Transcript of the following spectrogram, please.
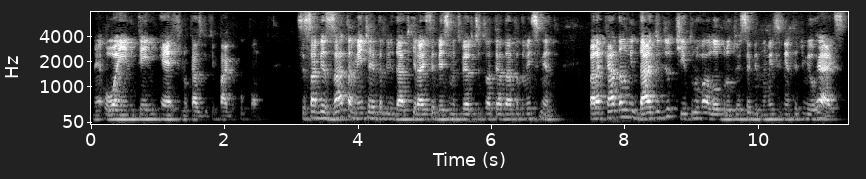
Né? Ou a NTNF, no caso do que paga cupom. Você sabe exatamente a rentabilidade que irá receber se não tiver o título até a data do vencimento. Para cada unidade do título, o valor bruto recebido no vencimento é de mil reais.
